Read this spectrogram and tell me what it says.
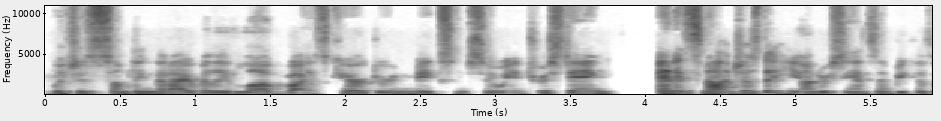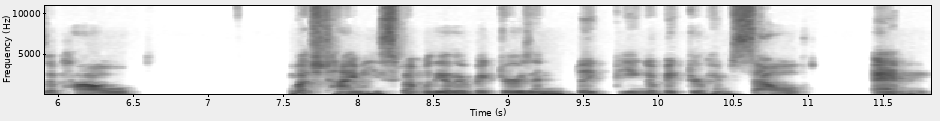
which is something that I really love about his character and makes him so interesting. And it's not just that he understands them because of how much time he spent with the other victors and like being a victor himself and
